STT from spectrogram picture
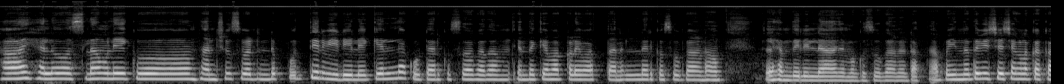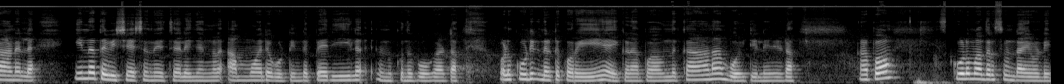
ഹായ് ഹലോ അസ്സാം വലൈക്കും അൻഷൂസ് വേൾഡിന്റെ പുതിയൊരു വീഡിയോയിലേക്ക് എല്ലാ കൂട്ടുകാർക്കും സ്വാഗതം. എന്തൊക്കെയാണ് മക്കളെ വർത്താൻ എല്ലാവർക്കും സുഖമാണോ അലഹമില്ല നമുക്ക് സുഖമാണ് കേട്ടോ അപ്പോൾ ഇന്നത്തെ വിശേഷങ്ങളൊക്കെ കാണല്ലേ? ഇന്നത്തെ വിശേഷം എന്ന് വെച്ചാൽ ഞങ്ങൾ അമ്മോന്റെ കുട്ടീന്റെ പെരിയിൽ നിൽക്കുന്നു പോകാം കേട്ടോ അവൾ കൂടി ഇരുന്നിട്ട് കുറേ അയക്കണം അപ്പോൾ ഒന്ന് കാണാൻ പോയിട്ടില്ല കേട്ടോ അപ്പോൾ സ്കൂൾ മദ്രസ ഉണ്ടായതുകൊണ്ട്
